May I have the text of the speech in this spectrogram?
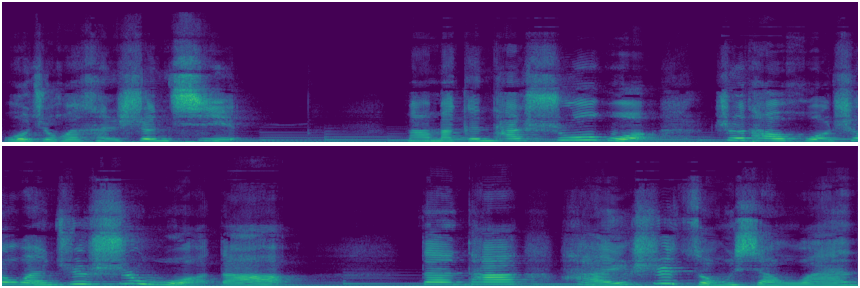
我就会很生气。妈妈跟他说过，这套火车玩具是我的，但他还是总想玩。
